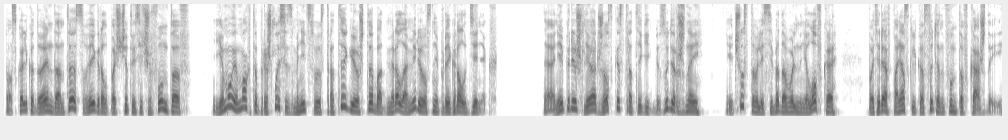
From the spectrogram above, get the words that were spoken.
Поскольку Дуэн Дантес выиграл почти тысячу фунтов, Ему и Махту пришлось изменить свою стратегию, чтобы адмирал Амириус не проиграл денег. Они перешли от жесткой стратегии к безудержной и чувствовали себя довольно неловко, потеряв по несколько сотен фунтов каждый.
